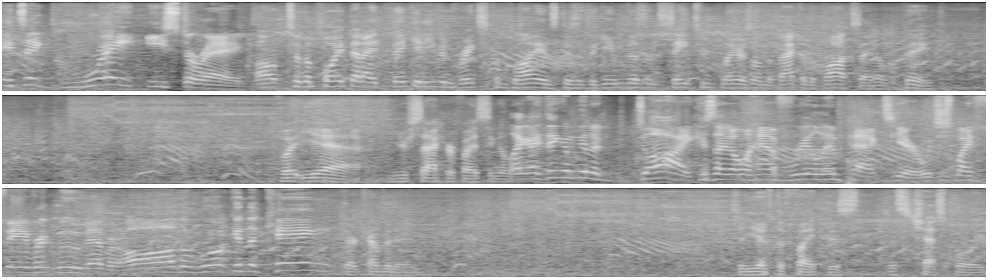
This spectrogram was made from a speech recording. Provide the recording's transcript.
It's a great Easter egg. Oh, to the point that I think it even breaks compliance because the game doesn't say two players on the back of the box. I don't think. But yeah, you're sacrificing a lot. Like, I think I'm gonna die because I don't have real impact here, which is my favorite move ever. Oh, the rook and the king! They're coming in. So you have to fight this this chessboard,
